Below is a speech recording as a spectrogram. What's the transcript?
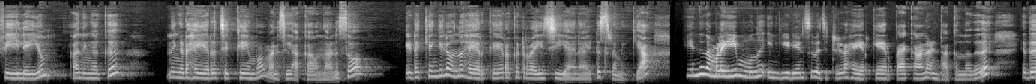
ഫീൽ ചെയ്യും. അത് നിങ്ങൾക്ക് നിങ്ങളുടെ ഹെയർ ചെക്ക് ചെയ്യുമ്പോൾ മനസ്സിലാക്കാവുന്നതാണ്. സോ ഇടയ്ക്കെങ്കിലും ഒന്ന് ഹെയർ കെയർ ഒക്കെ ട്രൈ ചെയ്യാനായിട്ട് ശ്രമിക്കുക ഇന്ന് നമ്മൾ ഈ മൂന്ന് ഇൻഗ്രീഡിയൻസ് വെച്ചിട്ടുള്ള ഹെയർ കെയർ പാക്കാണ് ഉണ്ടാക്കുന്നത്. ഇത്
